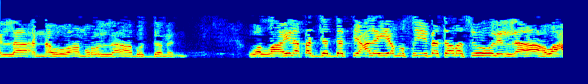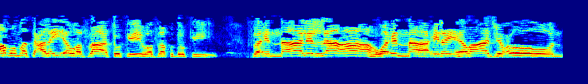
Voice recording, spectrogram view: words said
إلا أنه أمر لا بد منه والله لقد جددت علي مصيبة رسول الله وعظمت علي وفاتك وفقدك. فإنا لله وإنا إليه راجعون.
